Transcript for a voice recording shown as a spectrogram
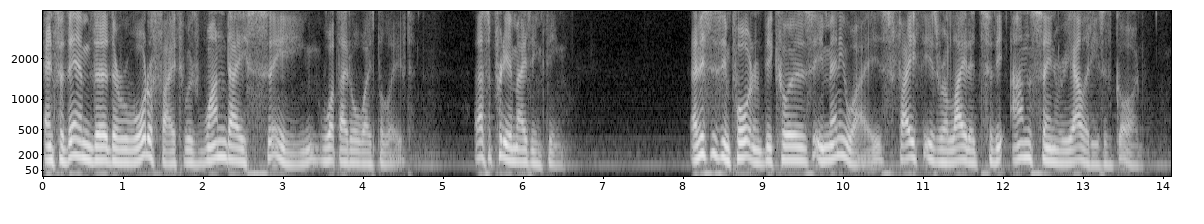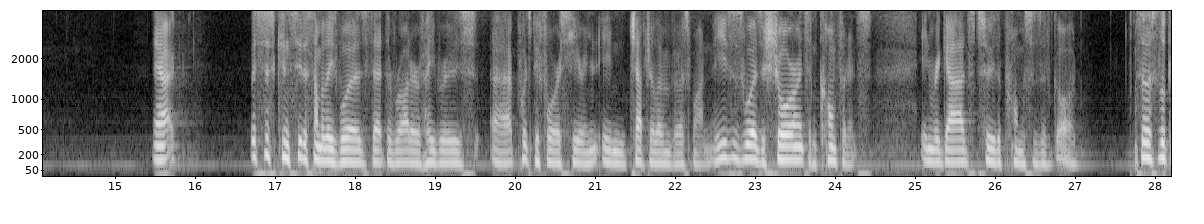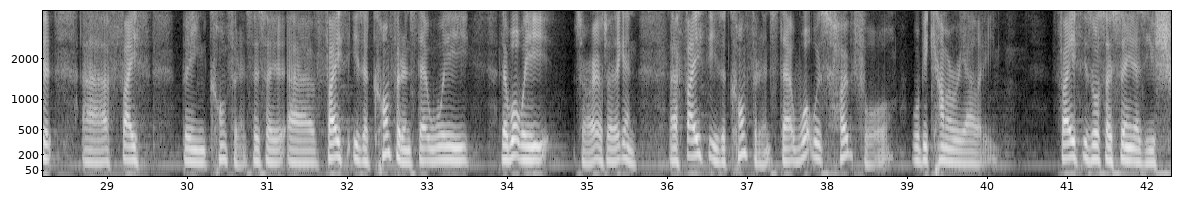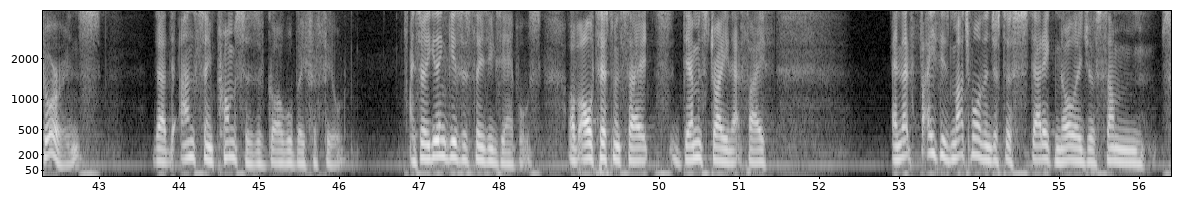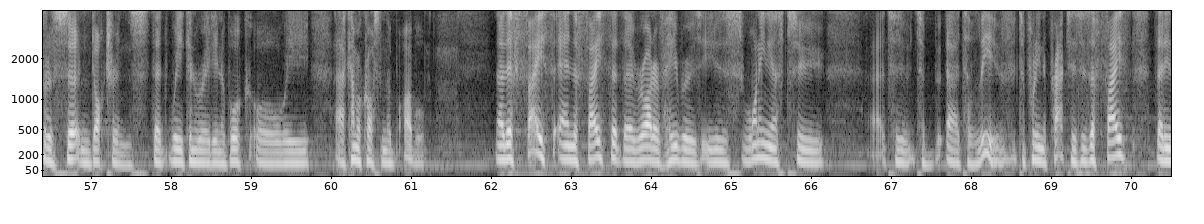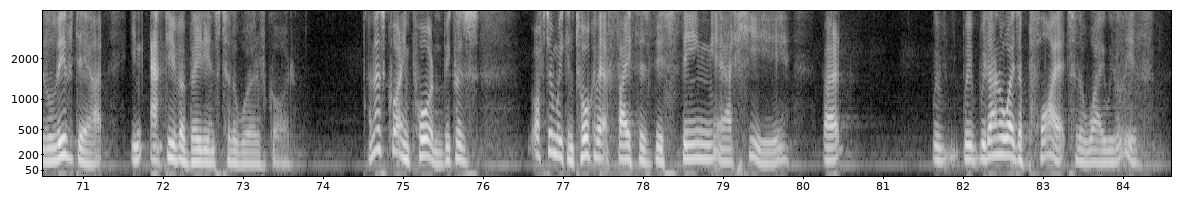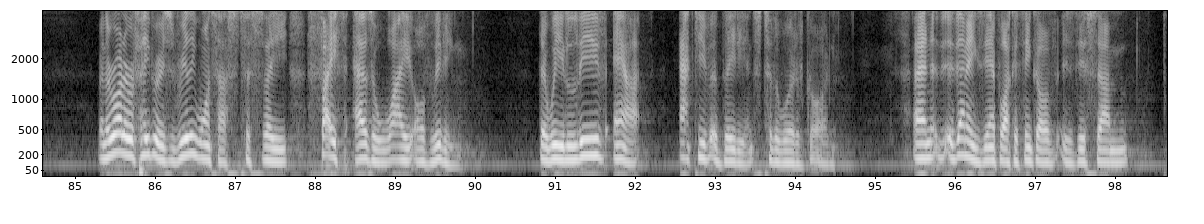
And for them, the, the reward of faith was one day seeing what they'd always believed. And that's a pretty amazing thing. And this is important because, in many ways, faith is related to the unseen realities of God. Now, let's just consider some of these words that the writer of Hebrews uh, puts before us here in, in chapter 11, verse 1. He uses words assurance and confidence in regards to the promises of God. So let's look at uh, faith being confidence. Let's say uh, faith is a confidence that we, that what we, sorry, I'll try that again. Uh, faith is a confidence that what was hoped for will become a reality. Faith is also seen as the assurance that the unseen promises of God will be fulfilled. And so he then gives us these examples of Old Testament saints demonstrating that faith. And that faith is much more than just a static knowledge of some sort of certain doctrines that we can read in a book or we uh, come across in the Bible. Now, their faith and the faith that the writer of Hebrews is wanting us to uh, to to uh, to live, to put into practice, is a faith that is lived out in active obedience to the Word of God, and that's quite important because often we can talk about faith as this thing out here, but we, we don't always apply it to the way we live. And the writer of Hebrews really wants us to see faith as a way of living, that we live out active obedience to the Word of God. And then an example I could think of is this. Um,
